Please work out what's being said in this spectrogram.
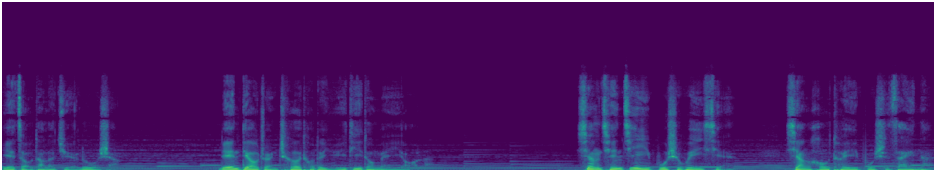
也走到了绝路上。连调转车头的余地都没有了。向前进一步是危险，向后退一步是灾难。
